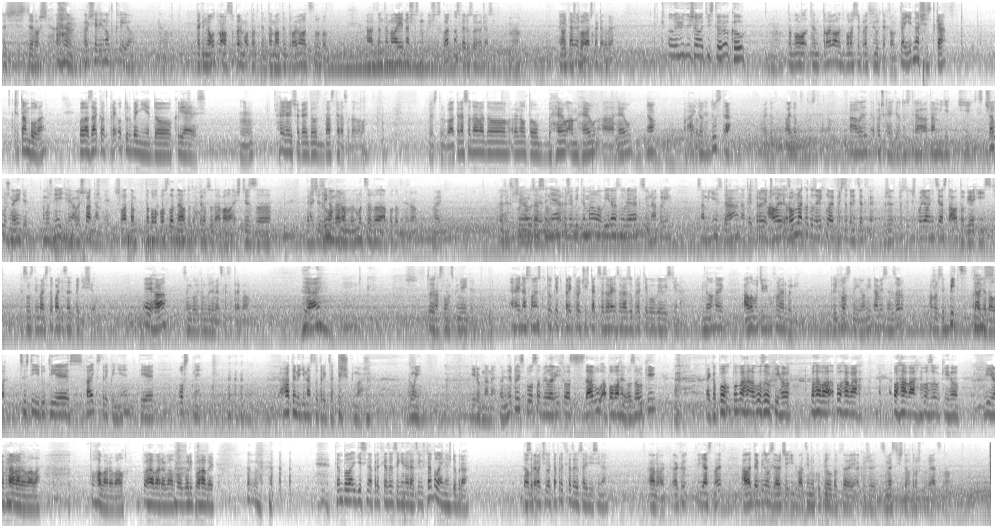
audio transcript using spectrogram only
Ešte horšia. horšie Renault Clio. no. Tak Note mal super motor, ten tam mal ten trojvalec turbo. Ale tam tam mala 1.6 6 atmosféru svojho času. No. A A tá jedna nebola až taká dobrá. Ale vydržala ti 100 rokov. No. To bolo, ten trojvalec bol ešte pred PureTechom. Tá 1.6, čo tam bola, bola základ pre oturbenie do Clio RS. Mhm. Hej, hej, však aj do Dustera sa dávala. Bez turba. A teraz sa dáva do Renaultov Bheu a Mheu a Heu. No, A aj do. Dustra. Aj do, aj do Dustra. Ale a počkaj, do Dustra, ale tam ide... Či, či, Tam už nejde. tam už nejde, ale šla tam. Nie. Šla tam, to bolo posledné auto, do ktorého sa dávala. Ešte s, ešte s Loganom MCV a podobne, no. Hej. Teraz Takže ale zase nejako, že by to malo výraznú reakciu na plyn, sa mi nezdá na tej troječke. Ale rovnako to zrýchlo aj pri 130 že proste ideš po diaľnici a stále to vie ísť. Ja som s tým aj 155 išiel. Ejha, Som kvôli tomu do Nemecka sa trepal. jaj. To je, Na Slovensku nejde. hej, na Slovensku to keď prekročíš, tak sa zra- zrazu pred tebou objaví stena. No hej, alebo ti vybuchnú airbagy. Rýchlostný, oný, tam je senzor a proste bic a Tam tam dole. cesty idú tie spike stripy, nie? Tie ostne. Aha, ten ide na 130. Tyš, tu máš. Gumy. Vyrovnané. Neprispôsobil rýchlosť stavu a povahe vozovky. Tak ho po, povaha a vozovky ho, pohava, pohava, pohava vozovky ho vyrovnala. Havarovala. Pohavaroval. Pohavaroval, bol kvôli pohave. Tam bola idesina predchádzajúcej generácii. Už tá bola ináč dobrá. Mne sa Dobre, páčila tá predchádzajúca idesina. áno, ak- ako, jasné. Ale tak by som si radšej i20 kúpil, do ktorej akože zmestíš toho trošku viac, no.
